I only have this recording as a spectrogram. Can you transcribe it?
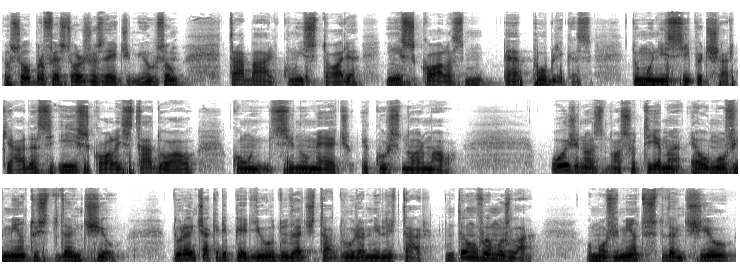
Eu sou o professor José Edmilson, trabalho com História em escolas é, públicas do município de Charqueadas e escola estadual com ensino médio e curso normal. Hoje nós, nosso tema é o movimento estudantil, durante aquele período da ditadura militar. Então vamos lá o movimento estudantil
